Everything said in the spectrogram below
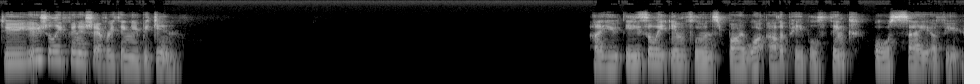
Do you usually finish everything you begin? Are you easily influenced by what other people think or say of you?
